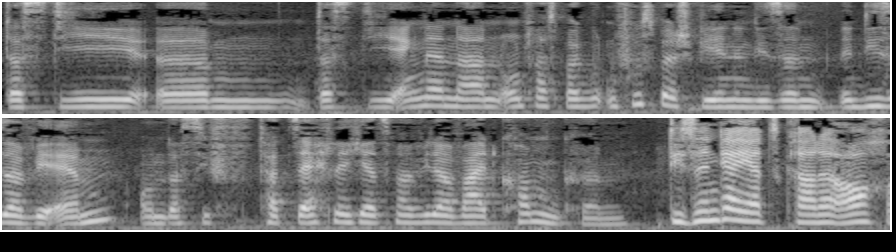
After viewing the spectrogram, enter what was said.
dass die, ähm, dass die Engländer einen unfassbar guten Fußball spielen in, diesem, in dieser WM und dass sie tatsächlich jetzt mal wieder weit kommen können. Die sind ja jetzt gerade auch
